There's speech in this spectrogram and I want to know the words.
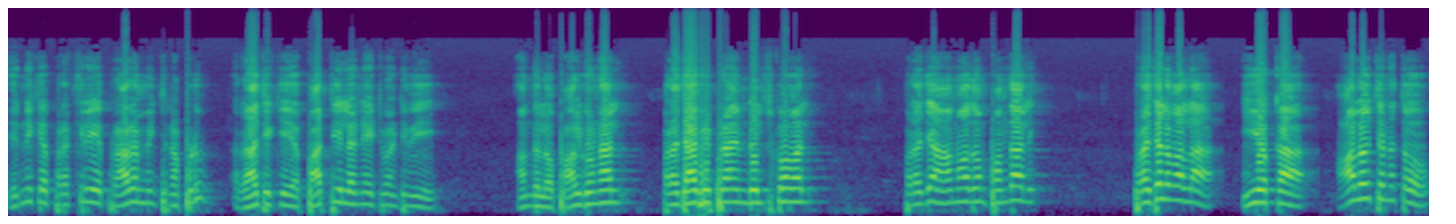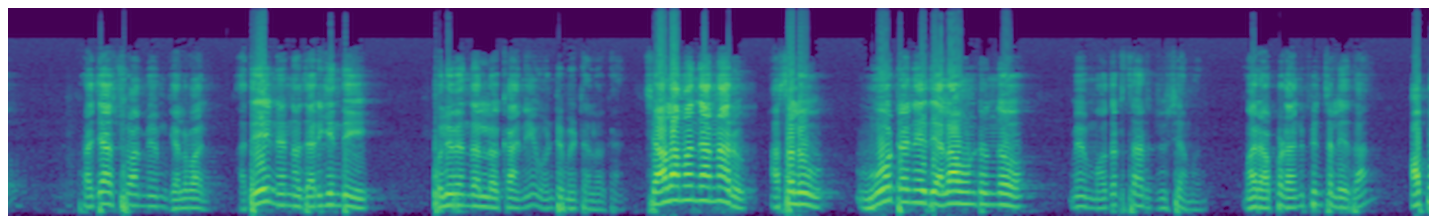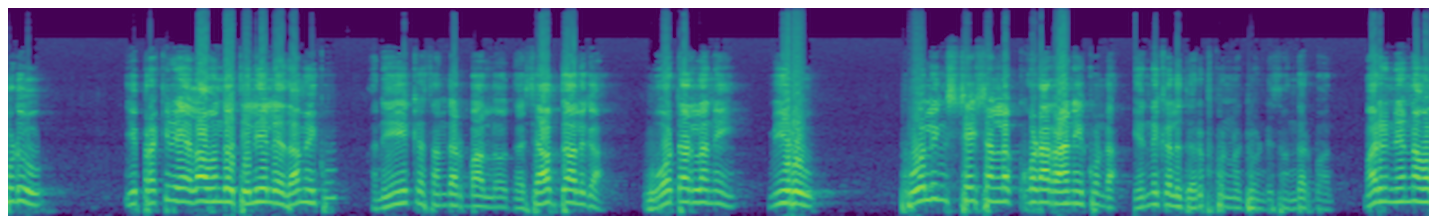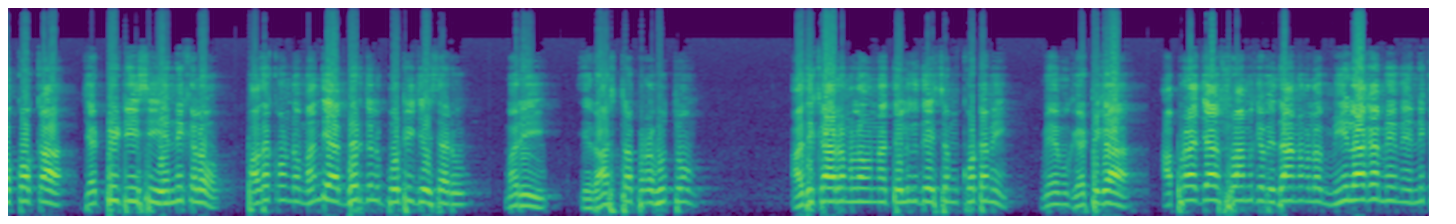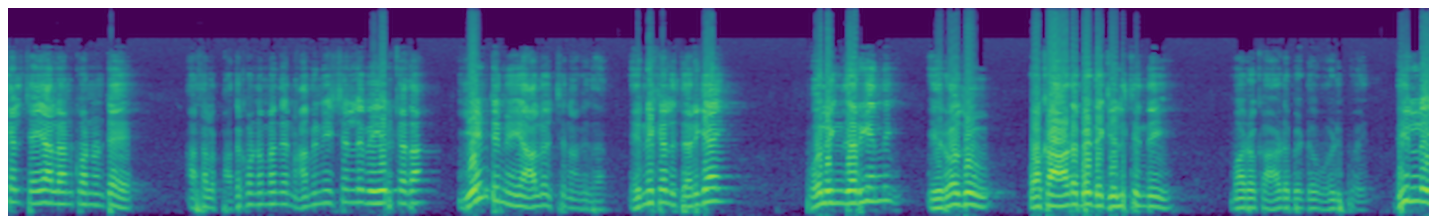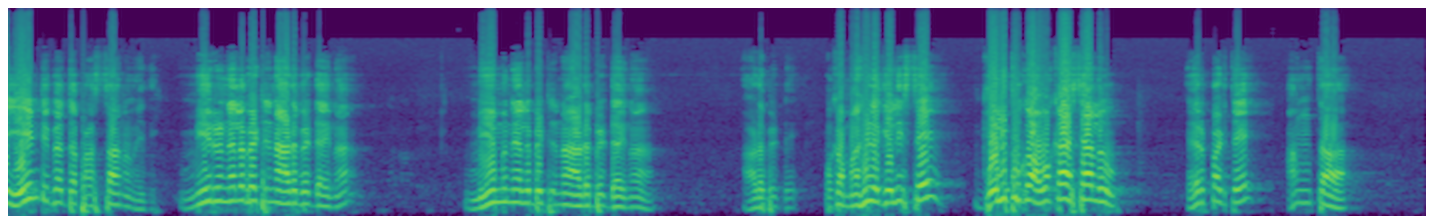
ఎన్నిక ప్రక్రియ ప్రారంభించినప్పుడు రాజకీయ పార్టీలు అనేటువంటివి అందులో పాల్గొనాలి ప్రజాభిప్రాయం తెలుసుకోవాలి ప్రజా ఆమోదం పొందాలి. ప్రజల వల్ల ఈ యొక్క ఆలోచనతో ప్రజాస్వామ్యం గెలవాలి. అదే నిన్న జరిగింది పులివెందల్లో కానీ ఒంటిమిట్టలో కానీ. చాలామంది అన్నారు అసలు ఓట్ అనేది ఎలా ఉంటుందో మేము మొదటిసారి చూసామని మరి అప్పుడు అనిపించలేదా? అప్పుడు ఈ ప్రక్రియ ఎలా ఉందో తెలియలేదా మీకు? అనేక సందర్భాల్లో దశాబ్దాలుగా ఓటర్లని మీరు పోలింగ్ స్టేషన్లకు కూడా రానియకుండా ఎన్నికలు జరుపుకున్నటువంటి సందర్భాలు. మరి నిన్న ఒక్కొక్క జడ్పీటీసీ ఎన్నికలో పదకొండు మంది అభ్యర్థులు పోటీ చేశారు. మరి ఈ రాష్ట్ర ప్రభుత్వం అధికారంలో ఉన్న తెలుగుదేశం కూటమి మేము గట్టిగా అప్రజాస్వామిక విధానంలో మీలాగా మేము ఎన్నికలు చేయాలనుకుని ఉంటే అసలు పదకొండు మంది నామినేషన్లు వేయరు కదా? ఏంటి మీ ఆలోచన విధానం? ఎన్నికలు జరిగాయి? పోలింగ్ జరిగింది. ఈరోజు ఒక ఆడబిడ్డ గెలిచింది మరొక ఆడబిడ్డ ఓడిపోయింది. దీనిలో ఏంటి పెద్ద ప్రస్థానం ఇది? మీరు నిలబెట్టిన ఆడబిడ్డ అయినా మేము నిలబెట్టిన ఆడబిడ్డ అయినా ఆడబిడ్డే. ఒక మహిళ గెలిస్తే గెలుపుకు అవకాశాలు ఏర్పడితే అంత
